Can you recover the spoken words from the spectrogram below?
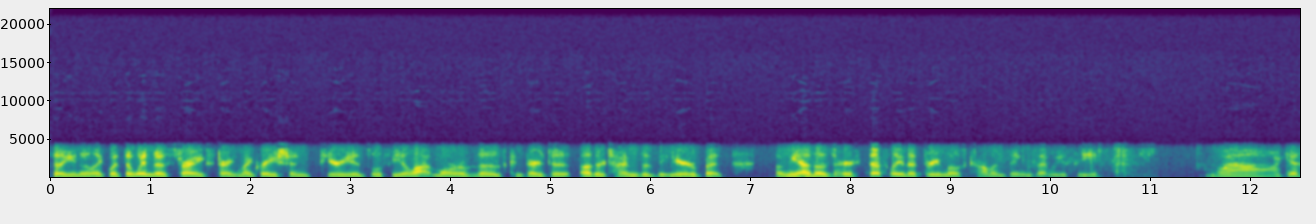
So, you know, like with the window strikes during migration periods, we'll see a lot more of those compared to other times of the year. But um, yeah, those are definitely the three most common things that we see. Wow, I guess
